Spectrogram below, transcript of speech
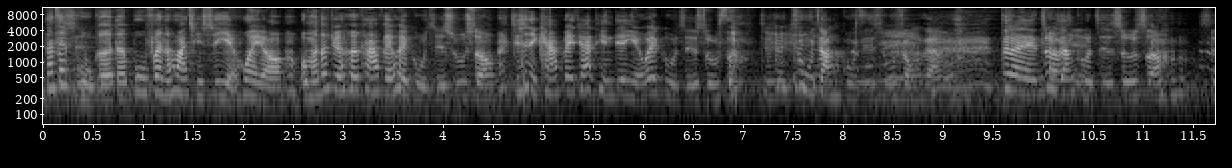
那在骨骼的部分的话，其实也会哦。我们都觉得喝咖啡会骨质疏松，其实你咖啡加甜点也会骨质疏松，就是助长骨质疏松这样子。对，助长骨质疏松。是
